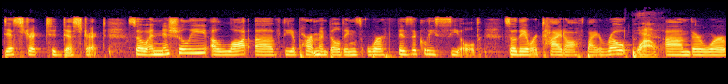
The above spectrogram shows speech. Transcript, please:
district to district. So initially, a lot of the apartment buildings were physically sealed. So they were tied off by rope. Wow. Um, there were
